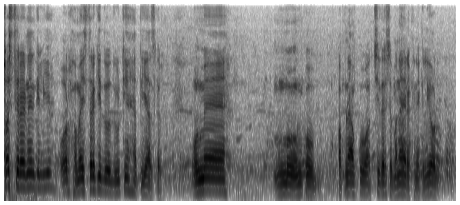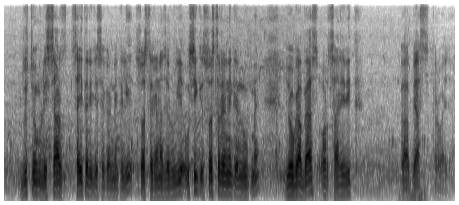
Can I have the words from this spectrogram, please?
स्वस्थ रहने के लिए और हमें इस तरह की ड्यूटियाँ आती है आजकल उनमें उनको अपने आप को अच्छी तरह से बनाए रखने के लिए और दृष्टियों को डिस्चार्ज सही तरीके से करने के लिए स्वस्थ रहना ज़रूरी है। उसी के स्वस्थ रहने के अनुरूप में योगाभ्यास और शारीरिक अभ्यास करवाया जाए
